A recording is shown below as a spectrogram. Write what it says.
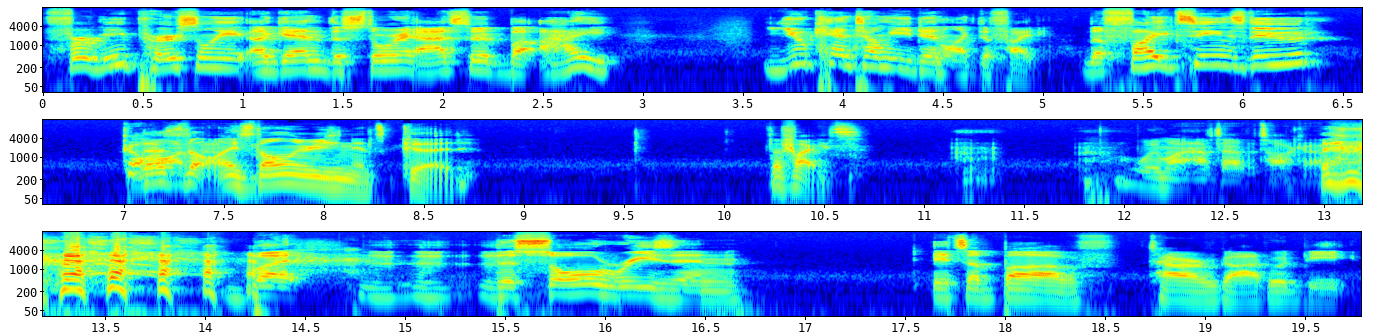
for me personally, again, the story adds to it, but I, you can't tell me you didn't like the fighting. The fight scenes, dude. Come That's on, the man. it's the only reason it's good. The fights. we might have to have a talk after. but th- the sole reason it's above Tower of God would be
